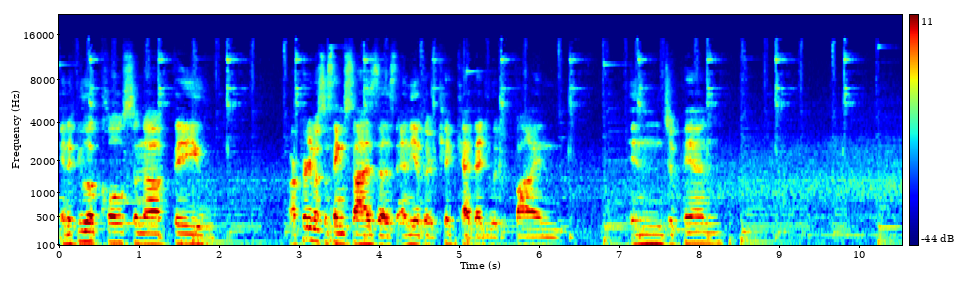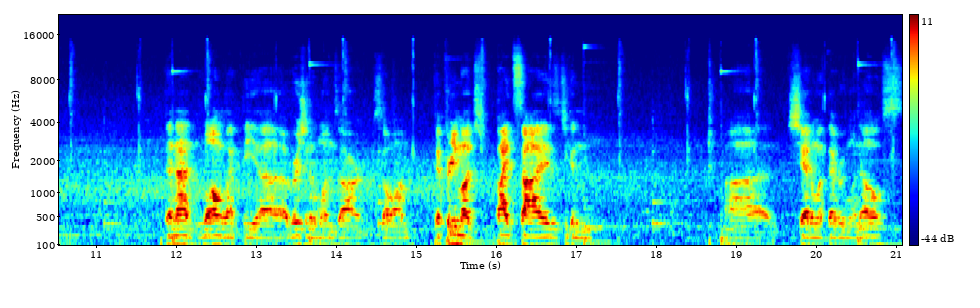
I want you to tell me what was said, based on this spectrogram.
And if you look close enough, they are pretty much the same size as any other Kit Kat that you would find in Japan. They're not long like the uh, original ones are, so um, they're pretty much bite-sized. You can uh, share them with everyone else,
